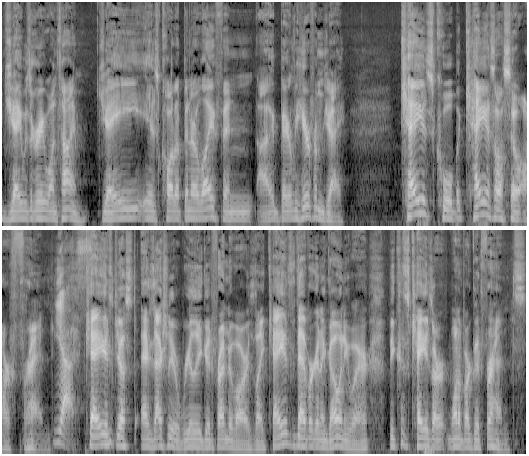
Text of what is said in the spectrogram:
Jay was a great one time. Jay is caught up in her life, and I barely hear from Jay. Kay is cool, but Kay is also our friend. Yes. Kay is just is actually a really good friend of ours. Like Kay is never gonna go anywhere because Kay is our one of our good friends.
